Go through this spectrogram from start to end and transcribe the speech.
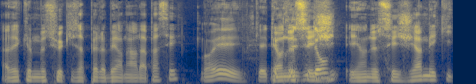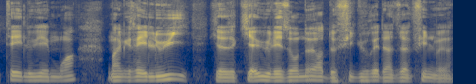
avec un monsieur qui s'appelle Bernard Lapassé. Oui, qui a été Et on, ne s'est, président. j- et on ne s'est jamais quitté, lui et moi, malgré lui qui a, qui a eu les honneurs de figurer dans un film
